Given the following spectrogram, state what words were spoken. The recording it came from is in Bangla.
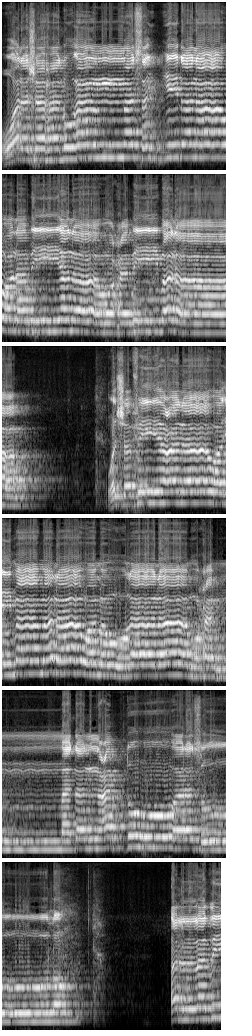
ونشهد أن سيدنا ونبينا وحبيبنا وشفيعنا وإمامنا ومولانا محمدا عبده ورسوله الذي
